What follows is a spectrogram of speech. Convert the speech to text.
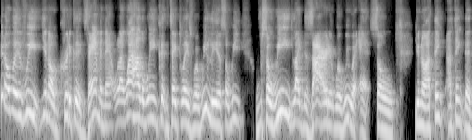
you know, but if we, you know, critically examine that, like, why Halloween couldn't take place where we live? So we, so we like desired it where we were at. So, you know, I think I think that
